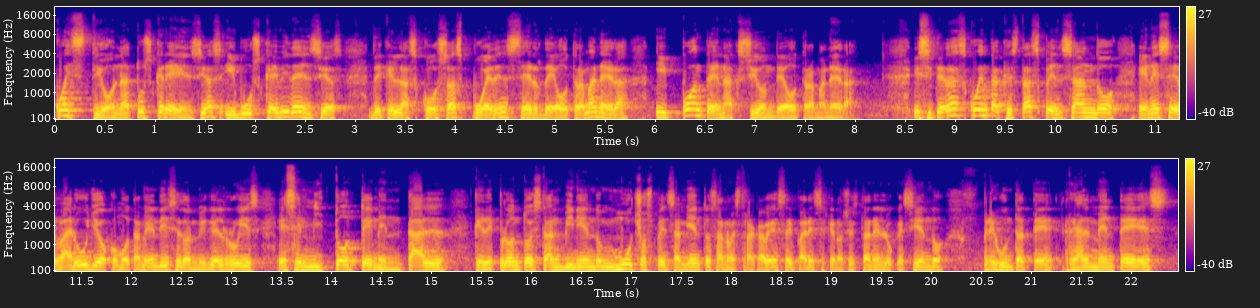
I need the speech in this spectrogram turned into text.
cuestiona tus creencias y busca evidencias de que las cosas pueden ser de otra manera y ponte en acción de otra manera. Y si te das cuenta que estás pensando en ese barullo, como también dice don Miguel Ruiz, ese mitote mental que de pronto están viniendo muchos pensamientos a nuestra cabeza y parece que nos están enloqueciendo, pregúntate, ¿realmente es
